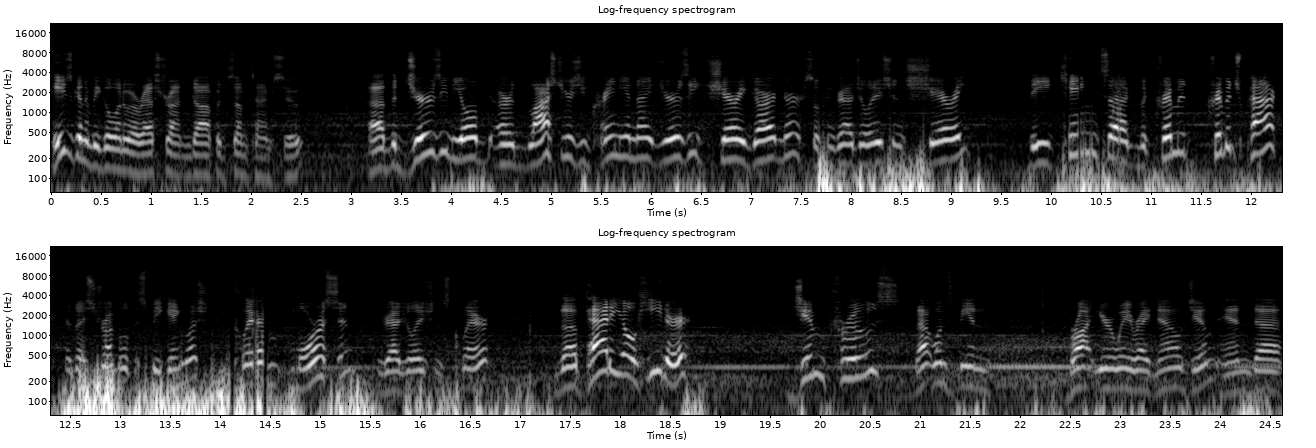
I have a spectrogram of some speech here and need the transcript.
He's going to be going to a restaurant in Dauphin sometime soon. Uh, the jersey, the old or last year's Ukrainian night jersey, Sherry Gardner. So congratulations, Sherry. The Kings, uh, the cribbage, cribbage pack, as I struggle to speak English, Claire Morrison. Congratulations, Claire. The patio heater, Jim Cruz. That one's being brought your way right now, Jim. And uh,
